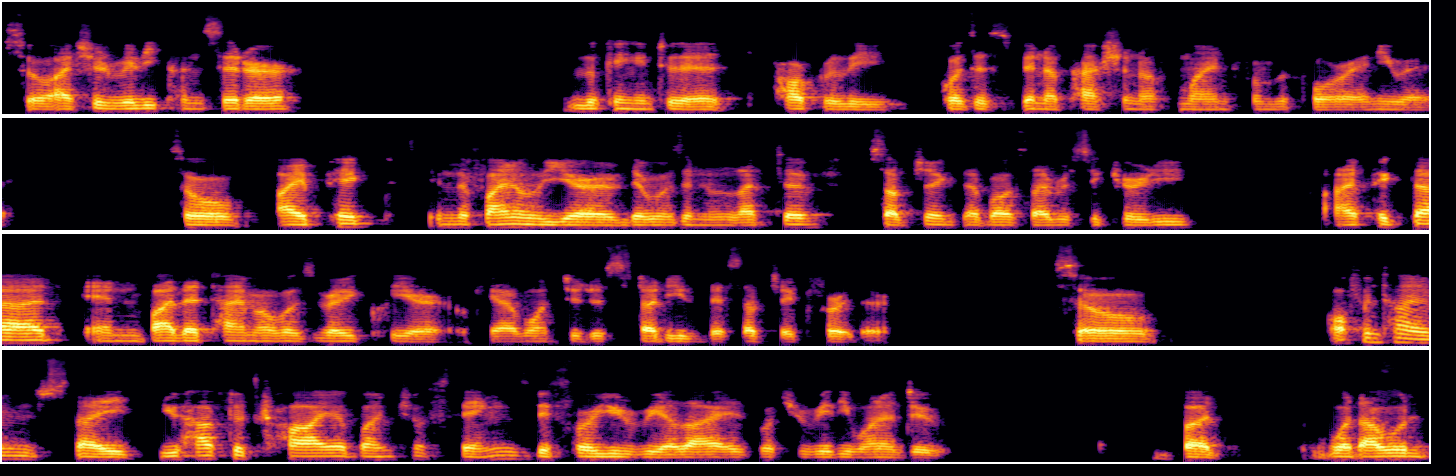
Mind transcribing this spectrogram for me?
So I should really consider looking into it properly because it's been a passion of mine from before anyway. So I picked in the final year, there was an elective subject about cybersecurity. I picked that. And by that time, I was very clear okay, I want to study the subject further. So oftentimes, like you have to try a bunch of things before you realize what you really want to do. But what I would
